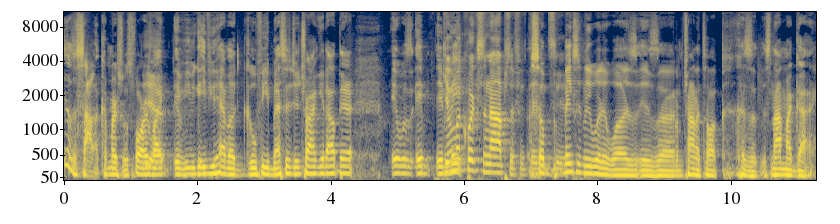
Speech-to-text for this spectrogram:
It was a solid commercial as far as Yeah. like if you if you have a goofy message you're trying to get out there, it was it. it Give them made- a quick synopsis if so didn't it. basically, what it was is uh, I'm trying to talk because it's not my guy.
